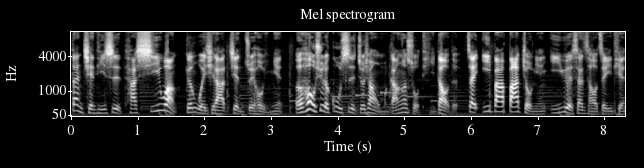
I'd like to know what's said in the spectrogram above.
但前提是他希望跟维切拉见最后一面。而后续的故事，就像我们刚刚所提到的，在一八八九年一月三十号这一天，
